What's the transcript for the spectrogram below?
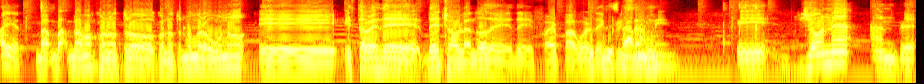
vayan. Va- va- vamos con otro, con otro número uno. eh, esta vez de, de hecho, hablando de, de Firepower de Chris. Samney. eh, Jonah and the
